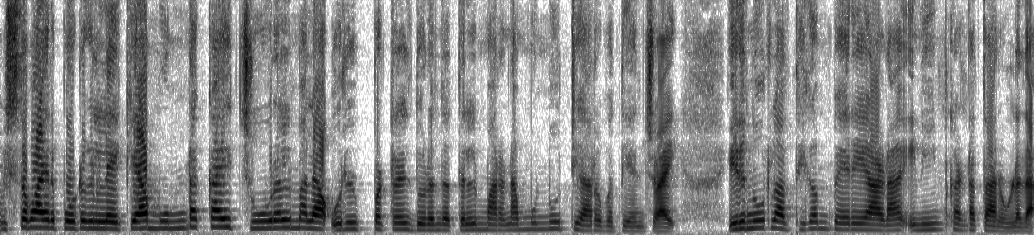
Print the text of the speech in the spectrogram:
വിശദമായ റിപ്പോർട്ടുകളിലേക്ക് മുണ്ടക്കൈ ചൂരൽമല ഉരുൾപൊട്ടൽ ദുരന്തത്തിൽ മരണം മുന്നൂറ്റി അറുപത്തിയഞ്ചായി ഇരുന്നൂറിലധികം പേരെയാണ് ഇനിയും കണ്ടെത്താനുള്ളത്.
